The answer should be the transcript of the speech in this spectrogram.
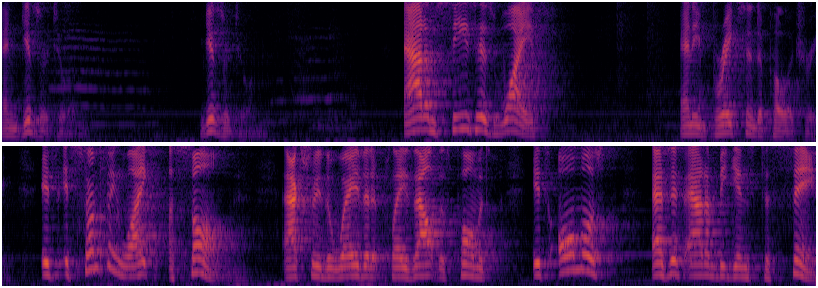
and gives her to him. Gives her to him. Adam sees his wife and he breaks into poetry. It's, it's something like a song, actually, the way that it plays out, this poem. It's, it's almost as if Adam begins to sing.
